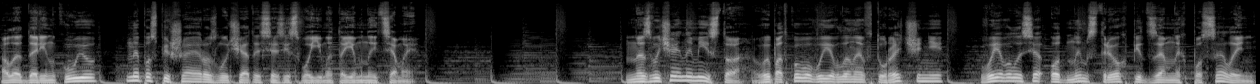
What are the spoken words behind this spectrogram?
але Дарінкую не поспішає розлучатися зі своїми таємницями. Незвичайне місто, випадково виявлене в Туреччині, виявилося одним з трьох підземних поселень,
